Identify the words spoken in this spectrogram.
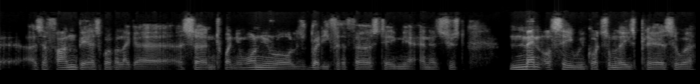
uh, as a fan base whether like a, a certain 21 year old is ready for the first team yet and it's just mental see we've got some of these players who are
